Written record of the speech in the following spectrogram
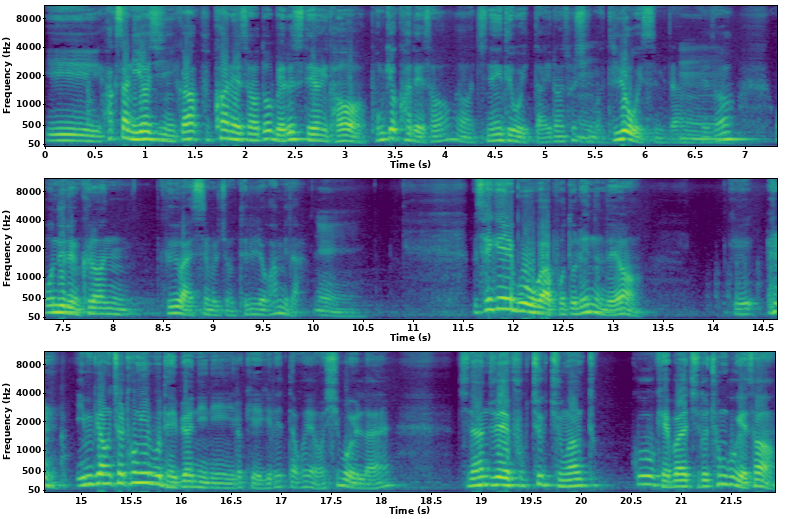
이 확산이 이어지니까 북한에서도 메르스 대응이 더 본격화돼서 어, 진행되고 있다 이런 소식이 음. 막 들려오고 있습니다. 음. 그래서 오늘은 그런 그 말씀을 좀 드리려고 합니다. 네. 세계일보가 보도를 했는데요. 그 임병철 통일부 대변인이 이렇게 얘기를 했다고 해요. 15일 날 지난주에 북측 중앙특구 개발 지도 총국에서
